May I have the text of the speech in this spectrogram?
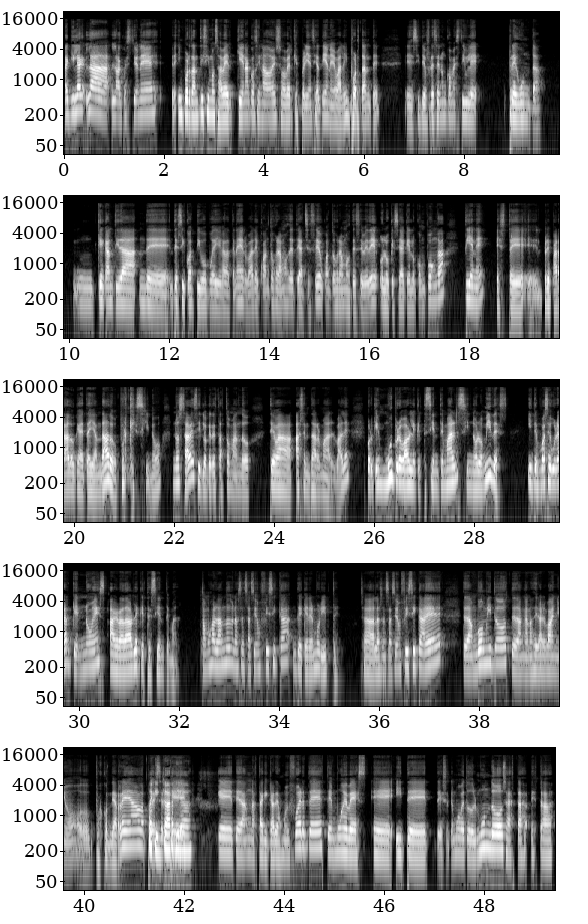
Aquí la, la, la cuestión es importantísimo saber quién ha cocinado eso, a ver qué experiencia tiene, ¿vale? Importante. Eh, si te ofrecen un comestible, pregunta mm, qué cantidad de, de, psicoactivo puede llegar a tener, ¿vale? Cuántos gramos de THC o cuántos gramos de CBD o lo que sea que lo componga tiene este el preparado que te hayan dado, porque si no, no sabes si lo que te estás tomando te va a sentar mal, ¿vale? Porque es muy probable que te siente mal si no lo mides y te puedo asegurar que no es agradable que te siente mal. Estamos hablando de una sensación física de querer morirte. O sea, la sensación física es, te dan vómitos, te dan ganas de ir al baño pues con diarrea, puede taquicardia. que, te dan unas taquicardias muy fuertes, te mueves eh, y te, se te mueve todo el mundo, o sea, estás, estás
